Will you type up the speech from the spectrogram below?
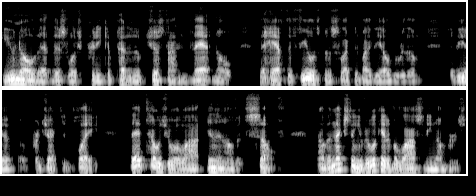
you know that this looks pretty competitive just on that note. That half the field's been selected by the algorithm to be a, a projected play. That tells you a lot in and of itself. Now, the next thing, if you look at the velocity numbers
